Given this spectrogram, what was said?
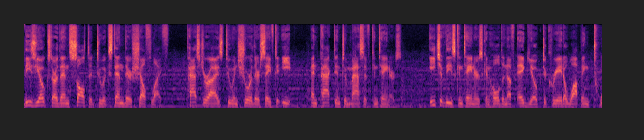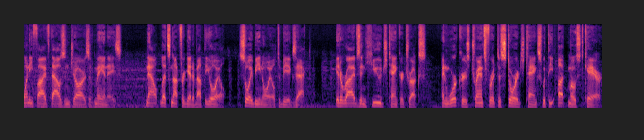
These yolks are then salted to extend their shelf life, pasteurized to ensure they're safe to eat, and packed into massive containers. Each of these containers can hold enough egg yolk to create a whopping 25,000 jars of mayonnaise. Now, let's not forget about the oil, soybean oil to be exact. It arrives in huge tanker trucks, and workers transfer it to storage tanks with the utmost care.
